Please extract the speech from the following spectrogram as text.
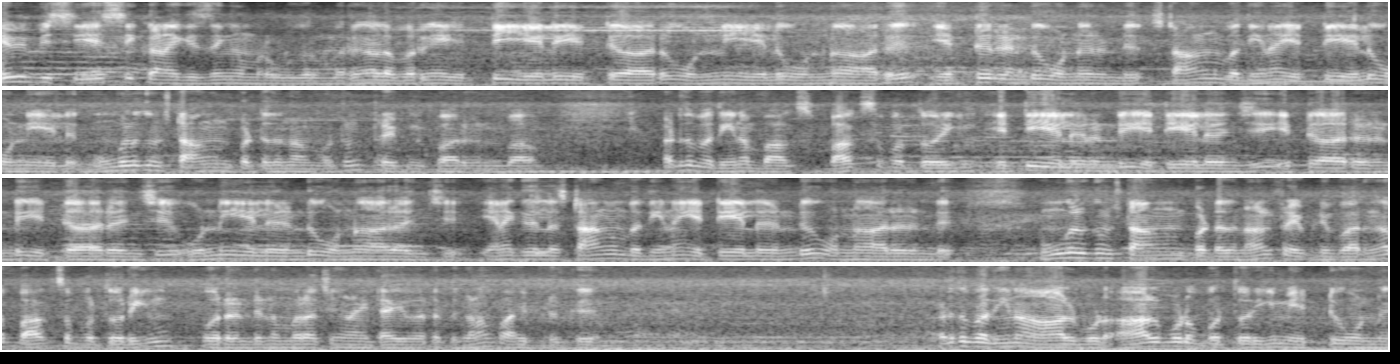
ஏபிபி சிஎஸ்சிக்கான கிசிங் நம்பர் கொடுக்குறோம் பாருங்கள் அதில் பாருங்கள் எட்டு ஏழு எட்டு ஆறு. ஒன்று ஏழு ஒன்று ஆறு. எட்டு ரெண்டு ஒன்று ரெண்டு. ஸ்ட்ராங்னு பார்த்தீங்கன்னா எட்டு ஏழு ஒன்று ஏழு. உங்களுக்கும் ஸ்ட்ராங்னு பட்டதுனால் மட்டும் ட்ரை பண்ணி பாருங்கன்பா அடுத்து பார்த்தீங்கன்னா பாக்ஸ் பாக்ஸை பொறுத்த வரைக்கும் எட்டு ஏழு ரெண்டு எட்டு ஏழு அஞ்சு எட்டு ஆறு ரெண்டு எட்டு ஆறு அஞ்சு ஒன்று ஏழு ரெண்டு ஒன்று ஆறு அஞ்சு. எனக்கு இதில் ஸ்ட்ராங்னு பார்த்தீங்கன்னா எட்டு ஏழு ரெண்டு ஒன்று ஆறு ரெண்டு. உங்களுக்கும் ஸ்ட்ராங்னு பட்டதுனால ட்ரை பண்ணி பாருங்கள். பாக்ஸை பொறுத்த வரைக்கும் ஒரு ரெண்டு நம்பராச்சும் கனெக்ட் ஆகி வரதுக்கான வாய்ப்பு இருக்குது. அடுத்து பார்த்தீங்கன்னா ஆல் போர்டு. ஆல் போர்டை பொறுத்த வரைக்கும் எட்டு ஒன்று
